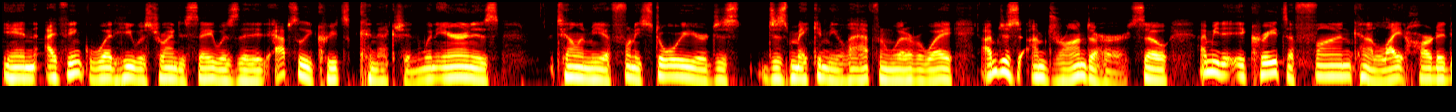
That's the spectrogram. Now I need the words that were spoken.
And I think what he was trying to say was that it absolutely creates connection. When Erin is telling me a funny story or just just making me laugh in whatever way i'm just i'm drawn to her so i mean it, it creates a fun kind of light-hearted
